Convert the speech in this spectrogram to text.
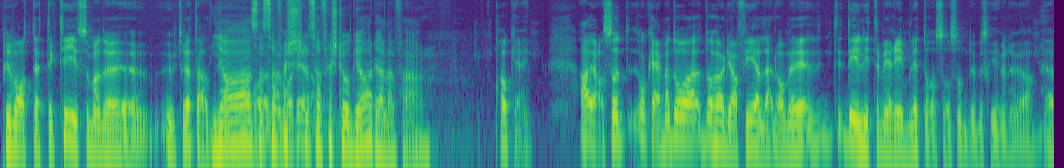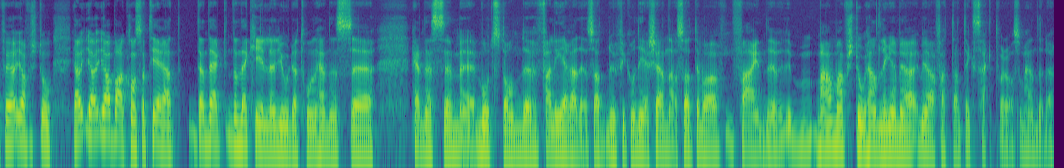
privatdetektiv som hade eh, utrett allt? Ja, så, så, för, så förstod jag det i alla fall. Okej. Ah, ja, så okej, men då, då hörde jag fel där då. Men det, det är lite mer rimligt då, så som du beskriver nu. Ja. För jag, jag förstod, jag, jag, jag bara konstaterar att den där, den där killen gjorde att hon, hennes, eh, hennes eh, motstånd fallerade. Så att nu fick hon erkänna. Så att det var fine. Man, man förstod handlingen, men jag, men jag fattade inte exakt vad det var som hände där.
